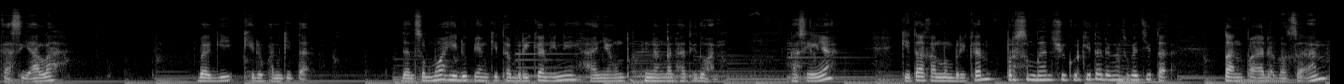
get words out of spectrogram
kasih Allah bagi kehidupan kita. Dan semua hidup yang kita berikan ini hanya untuk menyenangkan hati Tuhan. Hasilnya, kita akan memberikan persembahan syukur kita dengan sukacita, tanpa ada paksaan,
